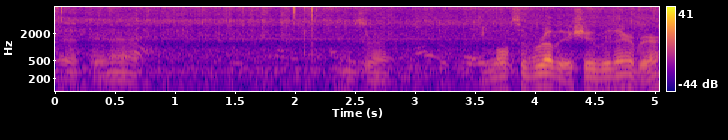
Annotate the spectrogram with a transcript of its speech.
Look at that. There's a lot of rubbish over there, Bear.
